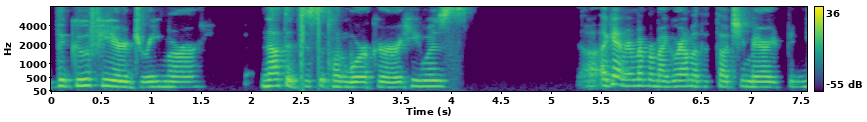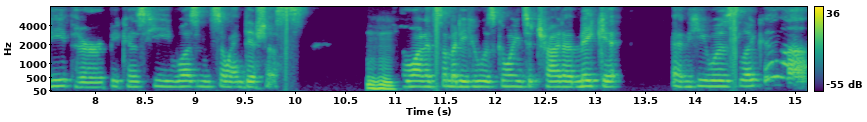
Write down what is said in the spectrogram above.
the goofier dreamer, not the disciplined worker. He was uh, again, remember my grandmother thought she married beneath her because he wasn't so ambitious. Mm-hmm. He wanted somebody who was going to try to make it. And he was like, ah,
